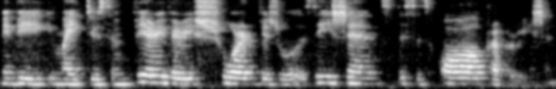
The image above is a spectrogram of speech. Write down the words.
Maybe you might do some very, very short visualizations. This is all preparation.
